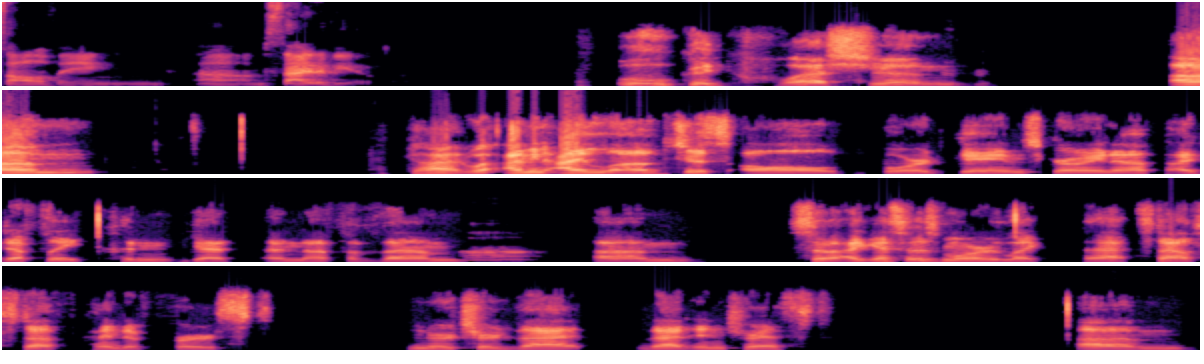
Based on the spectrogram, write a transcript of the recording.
solving um side of you? Oh, good question. Um, God, what I mean, I loved just all board games growing up. I definitely couldn't get enough of them. Uh, Um, so I guess it was more like that style stuff kind of first nurtured that that interest. Um,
